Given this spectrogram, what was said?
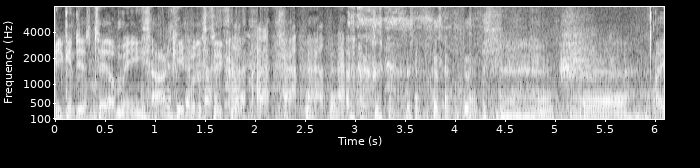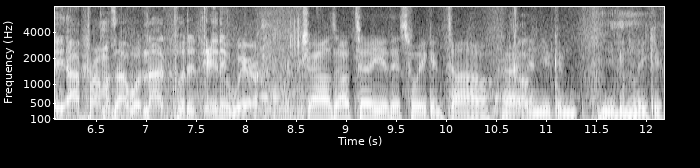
You can just tell me. I'll keep it a secret. hey, I promise I will not put it anywhere. Charles, I'll tell you this week in Tahoe, all right? Oh. Then you can you can leak it.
